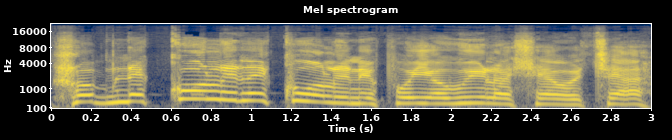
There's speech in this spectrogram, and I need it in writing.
Щоб ніколи, ніколи не появилася оця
